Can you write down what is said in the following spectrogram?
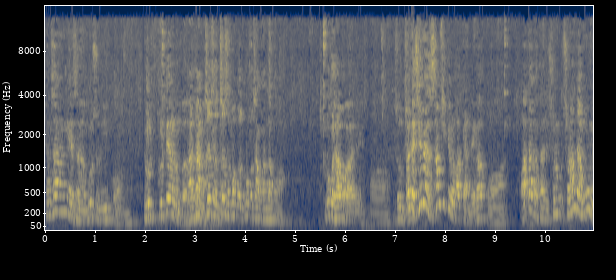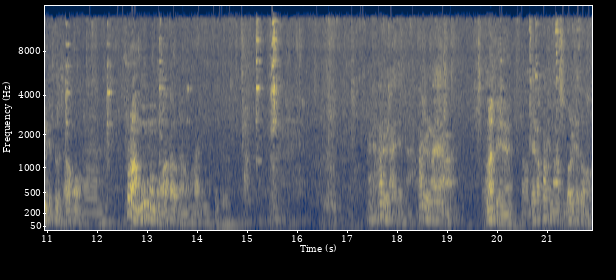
평상에서 물수도 있고, 불, 불 때우는 거. 아, 그럼 져서, 져서 먹고, 먹고 자고 한다고. 먹고 자고 가야지. 어, 저, 근데 집에서 30km밖에 안 돼갖고, 왔다 갔다 하지. 술, 술한잔 먹으면 이제 또 자고, 어, 술안 먹으면 뭐 왔다 갔다 하고 하지. 아니, 알을 낳아야 된다. 알을 낳아야. 어, 맞지? 어, 내가 밖에 나와서 뭘 해도.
